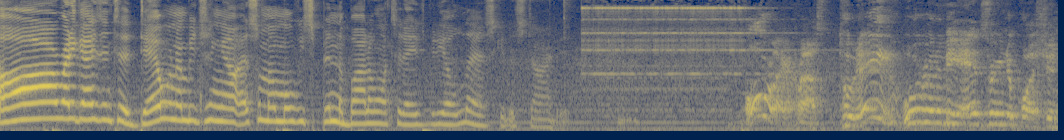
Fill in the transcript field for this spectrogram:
Alrighty guys, and today we're to be checking out SML movie Spin the Bottle on today's video. Let's get it started. Alright, class. Today we're going to be answering the question,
